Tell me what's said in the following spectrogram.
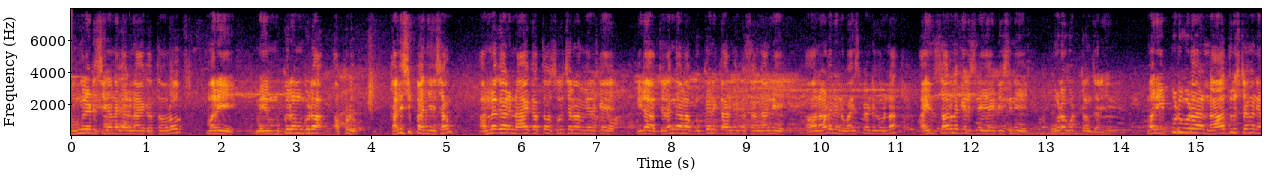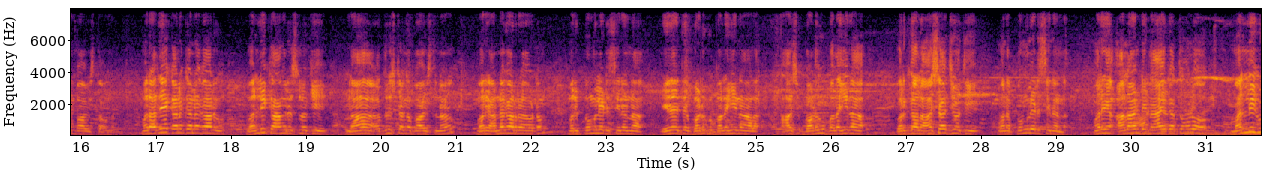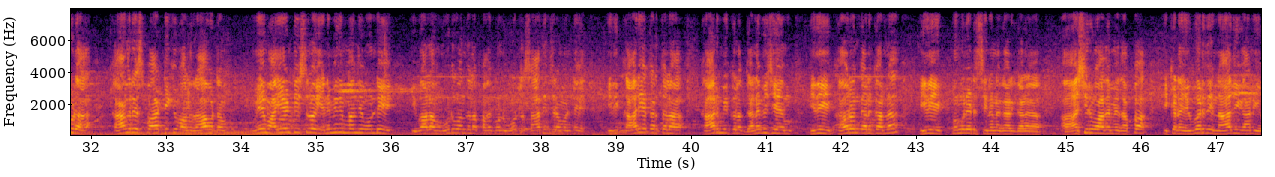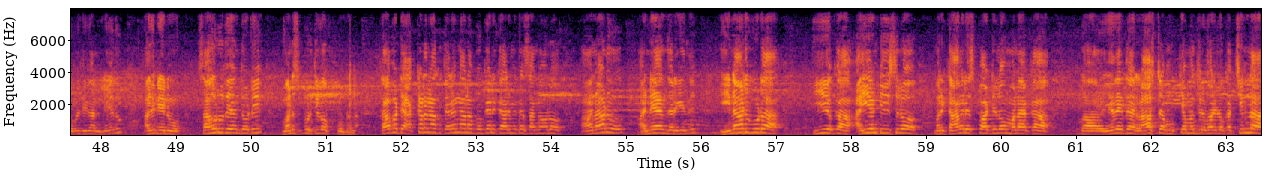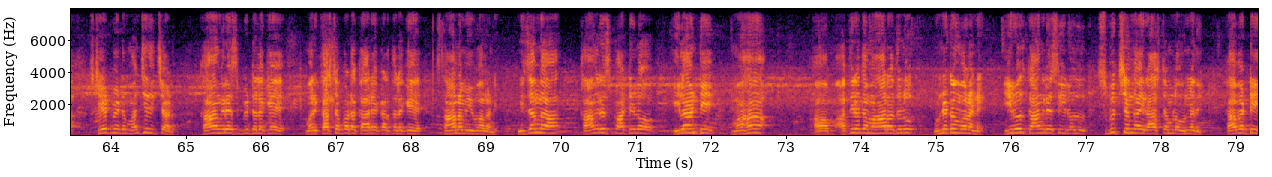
పొంగులేటి సీనన్న గారి నాయకత్వంలో మరి మేము ముగ్గురం కూడా అప్పుడు కలిసి పనిచేశాం. అన్నగారి నాయకత్వ సూచన మేరకే ఈడ తెలంగాణ బుగ్గని కార్మిక సంఘాన్ని ఆనాడు నేను వైస్ ప్రెసిడెంట్గా ఉన్న ఐదు సార్లు గెలిచిన ఏఐటీసీని ఓడగొట్టడం జరిగింది. మరి ఇప్పుడు కూడా నా అదృష్టంగా నేను భావిస్తా ఉన్నాను మరి అదే కనకన్న గారు మళ్ళీ కాంగ్రెస్లోకి నా అదృష్టంగా భావిస్తున్నాను. మరి అన్నగారు రావటం మరి పొంగులేటి సీనన్న ఏదైతే బడుగు బలహీన ఆశ బడుగు బలహీన వర్గాల ఆశాజ్యోతి మన పొంగులేటి సీనన్న మరి అలాంటి నాయకత్వంలో మళ్ళీ కూడా కాంగ్రెస్ పార్టీకి వాళ్ళు రావటం మేము ఐఎన్టీసీలో ఎనిమిది మంది ఉండి ఇవాళ మూడు వందల పదకొండు ఓట్లు సాధించడం అంటే ఇది కార్యకర్తల కార్మికుల ఘన విజయం. ఇది కౌరం కనుకన్న ఇది పొంగులేటి సీనన్న గారి ఆశీర్వాదమే తప్ప ఇక్కడ ఎవరిది నాది కానీ ఎవరిది కానీ లేదు. అది నేను సహృదయంతో మనస్ఫూర్తిగా ఒప్పుకుంటున్నా. కాబట్టి అక్కడ నాకు తెలంగాణ బొగ్గని కార్మిక సంఘంలో ఆనాడు అన్యాయం జరిగింది. ఈనాడు కూడా ఈ యొక్క ఐఎన్టీసీలో మరి కాంగ్రెస్ పార్టీలో మన యొక్క ఏదైతే రాష్ట్ర ముఖ్యమంత్రి వారిలో ఒక చిన్న స్టేట్మెంట్ మంచిది ఇచ్చాడు. కాంగ్రెస్ బిడ్డలకే మరి కష్టపడ్డ కార్యకర్తలకే స్థానం ఇవ్వాలని. నిజంగా కాంగ్రెస్ పార్టీలో ఇలాంటి మహా అతిరథ మహారథులు ఉండటం వలనే ఈరోజు కాంగ్రెస్ ఈరోజు సుభిక్షంగా ఈ రాష్ట్రంలో ఉన్నది. కాబట్టి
